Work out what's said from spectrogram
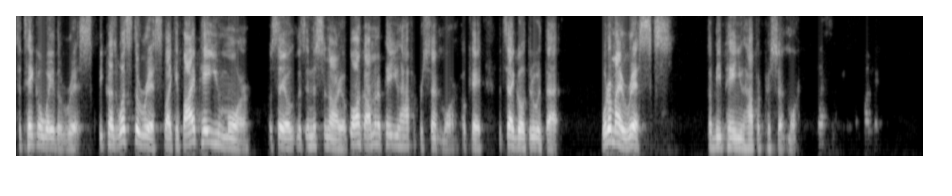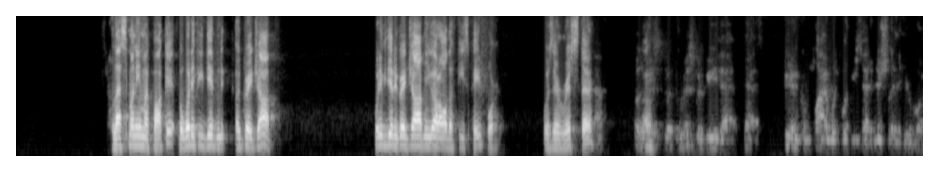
to take away the risk. Because what's the risk? Like if I pay you more, let's say, oh, let's in this scenario, Blanca, I'm gonna pay you half a percent more. Okay, let's say I go through with that. What are my risks of me paying you half a percent more? Less money in my pocket, but what if you did a great job? What if you did a great job and you got all the fees paid for? Was there risk there? But the Oh. risk, the risk would be that, that you didn't comply with what you said initially that you were going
